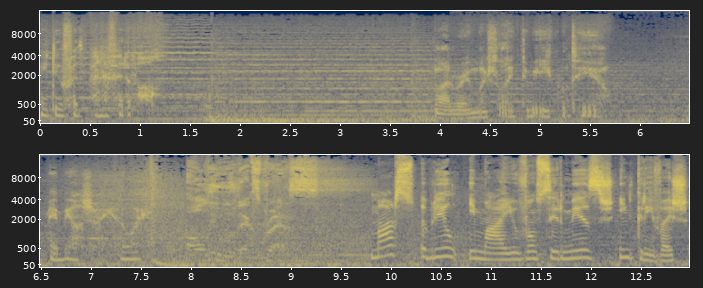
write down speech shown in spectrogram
we do for the benefit of all. Well, I'd very much like to be equal to you. Maybe I'll show you the way. Hollywood Express. Março, abril e maio vão ser meses incríveis.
